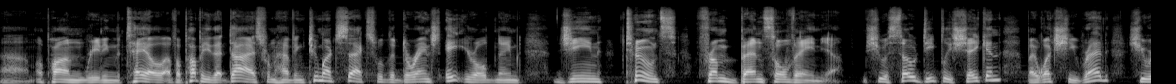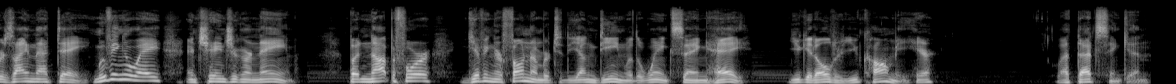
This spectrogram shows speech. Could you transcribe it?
Um, upon reading the tale of a puppy that dies from having too much sex with a deranged eight year old named Jean Toonce from Pennsylvania. She was so deeply shaken by what she read, she resigned that day, moving away and changing her name. But not before giving her phone number to the young dean with a wink, saying, Hey, you get older, you call me here. Let that sink in.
